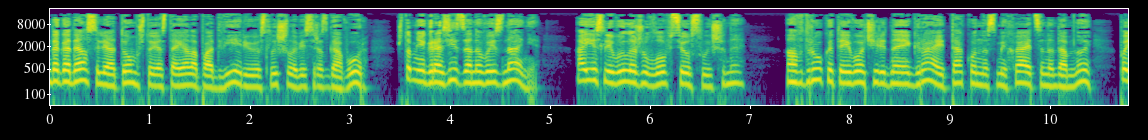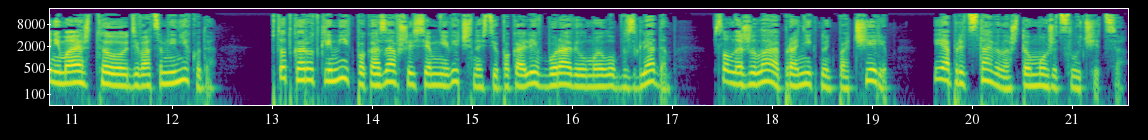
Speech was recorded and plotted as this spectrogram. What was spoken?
Догадался ли о том, что я стояла под дверью и услышала весь разговор, что мне грозит за новые знания? А если выложу в лоб все услышанное? А вдруг это его очередная игра, и так он насмехается надо мной, понимая, что деваться мне некуда? В тот короткий миг, показавшийся мне вечностью, пока лев буравил мой лоб взглядом, словно желая проникнуть под череп, я представила, что может случиться.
